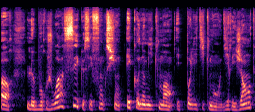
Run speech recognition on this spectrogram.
Or, le bourgeois sait que ses fonctions économiquement et politiquement dirigeantes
